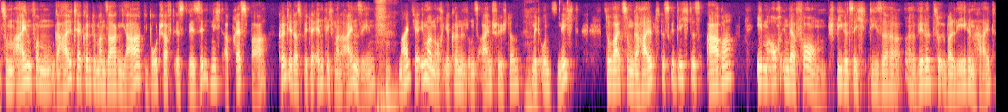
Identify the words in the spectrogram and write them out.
zum einen vom Gehalt her könnte man sagen, ja, die Botschaft ist, wir sind nicht erpressbar. Könnt ihr das bitte endlich mal einsehen? Meint ihr immer noch, ihr könntet uns einschüchtern, mit uns nicht. Soweit zum Gehalt des Gedichtes, aber eben auch in der Form spiegelt sich dieser äh, Wille zur Überlegenheit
